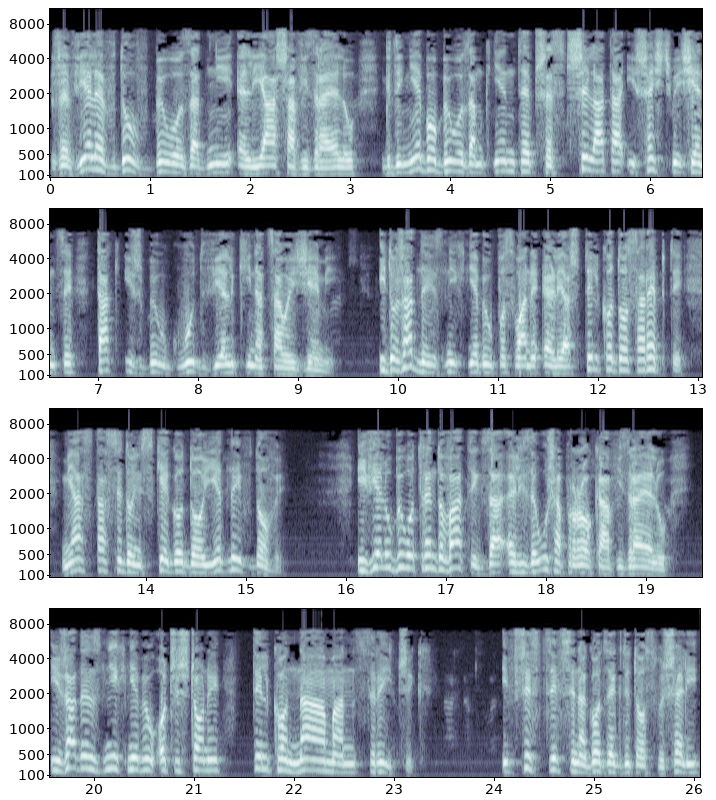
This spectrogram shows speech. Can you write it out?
że wiele wdów było za dni Eliasza w Izraelu, gdy niebo było zamknięte przez trzy lata i sześć miesięcy, tak iż był głód wielki na całej ziemi. I do żadnej z nich nie był posłany Eliasz, tylko do Sarepty, miasta sydońskiego, do jednej wdowy. I wielu było trędowatych za Elizeusza proroka w Izraelu i żaden z nich nie był oczyszczony, tylko Naaman Syryjczyk. I wszyscy w synagodze, gdy to słyszeli,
